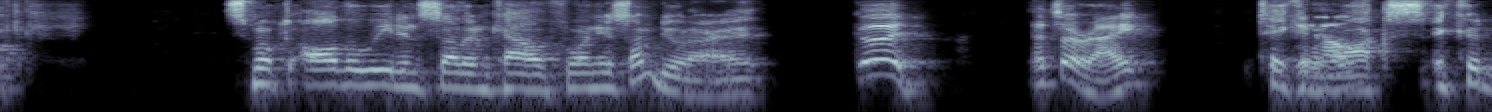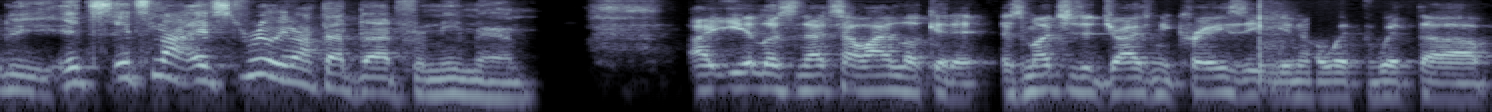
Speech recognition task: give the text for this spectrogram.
like smoked all the weed in Southern California, so I'm doing all right. good. That's all right. Taking You know? walks, it could be. It's it's not. It's really not that bad for me, man. I yeah, listen. That's how I look at it. As much as it drives me crazy, you know, with with uh,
